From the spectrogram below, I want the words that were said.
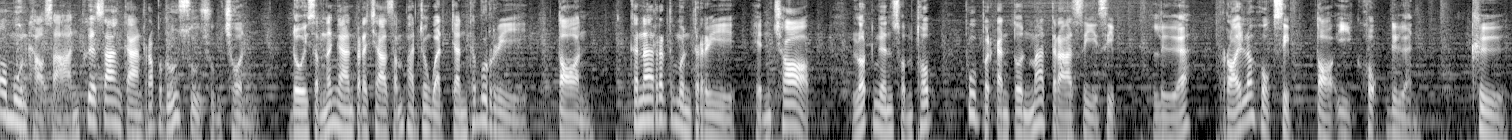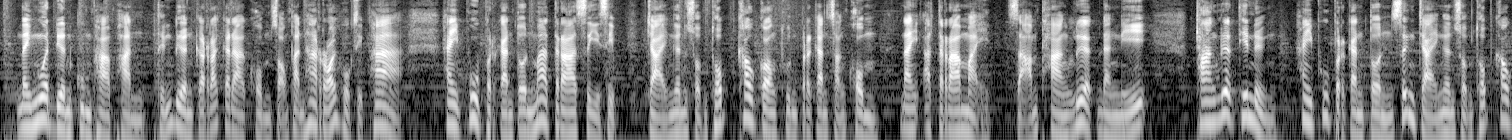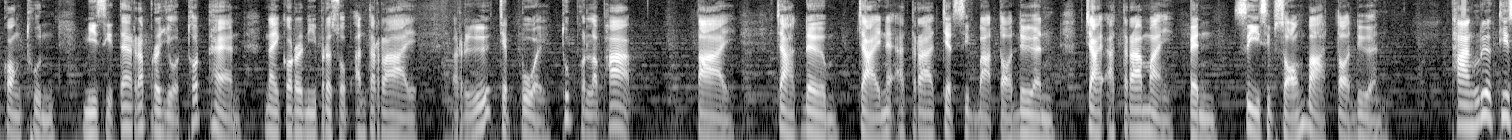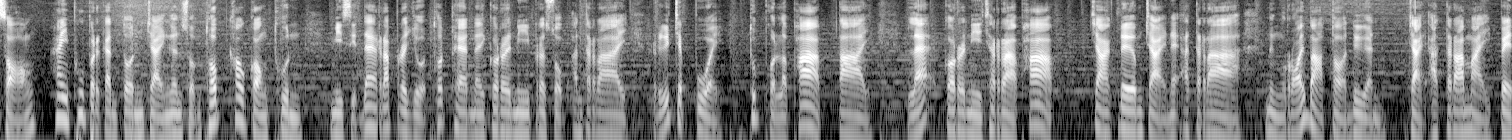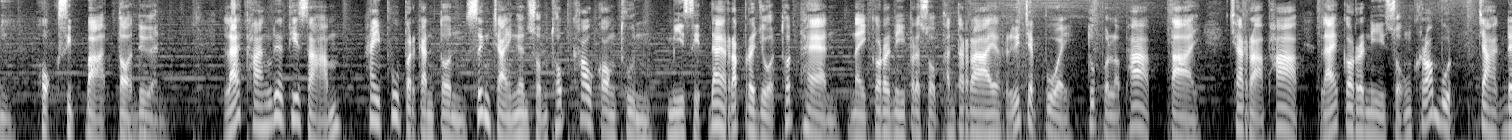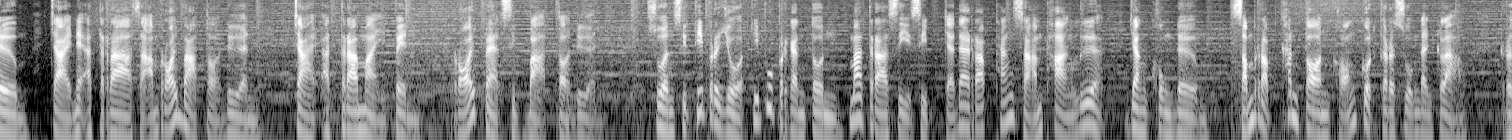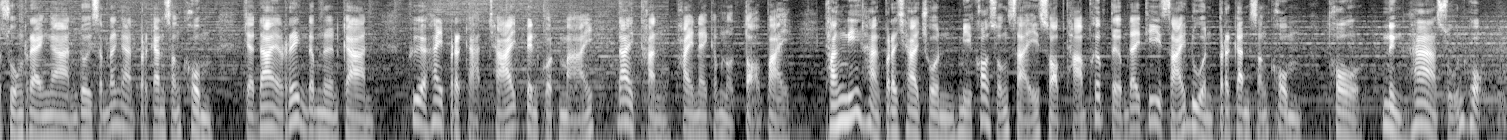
ข้อมูลข่าวสารเพื่อสร้างการรับรู้สู่ชุมชน โดยสำนักงงานประชาสัมพันธ์จังหวัดจันทบุรี ตอน คณะรัฐมนตรีเห็นชอบ ลดเงินสมทบ ผู้ประกันตนมาตรา 40 เหลือร้อยละ60 ต่ออีก 6 เดือน คือในงวดเดือนกุมภาพันธ์ ถึงเดือนกรกฎาคม 2565 ให้ผู้ประกันตนมาตรา 40 จ่ายเงินสมทบเข้ากองทุนประกันสังคม ในอัตราใหม่ 3 ทางเลือกดังนี้ ทางเลือกที่ 1 ให้ผู้ประกันตนซึ่งจ่ายเงินสมทบเข้ากองทุน มีสิทธิ์ได้รับประโยชน์ทดแทนในกรณีประสบอันตราย หรือเจ็บป่วยทุพพลภาพ ตาย จากเดิมจ่ายในอัตรา 70 บาทต่อเดือน จ่ายอัตราใหม่เป็น 42 บาทต่อเดือน ทางเลือกที่ 2 ให้ผู้ประกันตนจ่ายเงินสมทบเข้ากองทุน มีสิทธิ์ได้รับประโยชน์ทดแทนในกรณีประสบอันตราย หรือเจ็บป่วย ทุพพลภาพตาย และกรณีชราภาพ จากเดิมจ่ายในอัตรา 100 บาทต่อเดือน จ่ายอัตราใหม่เป็น 60 บาทต่อเดือน และทางเลือกที่ 3 ให้ผู้ประกันตนซึ่งจ่ายเงินสมทบเข้ากองทุน มีสิทธิ์ได้รับประโยชน์ทดแทน ในกรณีประสบอันตรายหรือเจ็บป่วย ทุพพลภาพ ตาย ชราภาพ และกรณีสงเคราะห์บุตร จากเดิม จ่ายในอัตรา 300 บาทต่อเดือน จ่ายอัตราใหม่เป็น 180 บาทต่อเดือน ส่วนสิทธิประโยชน์ที่ผู้ประกันตนมาตรา 40 จะได้รับทั้ง 3 ทางเลือกยังคงเดิมสำหรับขั้นตอนของกฎกระทรวงดังกล่าว กระทรวงแรงงานโดยสำนักงงานประกันสังคม จะได้เร่งดำเนินการ เพื่อให้ประกาศใช้เป็นกฎหมายได้ทันภายในกำหนดต่อไป ทั้งนี้หากประชาชนมีข้อสงสัยสอบถามเพิ่มเติมได้ที่สายด่วนประกันสังคม โทร 1506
